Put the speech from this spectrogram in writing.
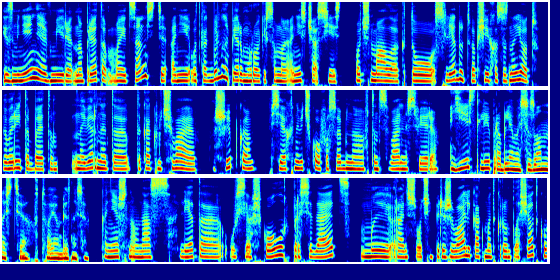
изменения в мире, но при этом мои ценности, они вот как были на первом уроке со мной, они сейчас есть. Очень мало кто следует, вообще их осознает, говорит об этом. Наверное, это такая ключевая ошибка всех новичков, особенно в танцевальной сфере. Есть ли проблема сезонности в твоем бизнесе? Конечно, у нас лето у всех школ проседает. Мы раньше очень переживали, как мы откроем площадку,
